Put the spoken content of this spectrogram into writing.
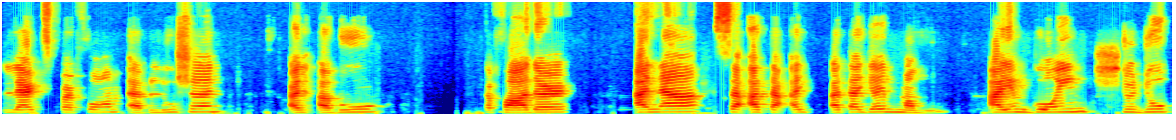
Let's perform ablution. Al Abu, the father. Ana sa atayammamu. I am going to do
